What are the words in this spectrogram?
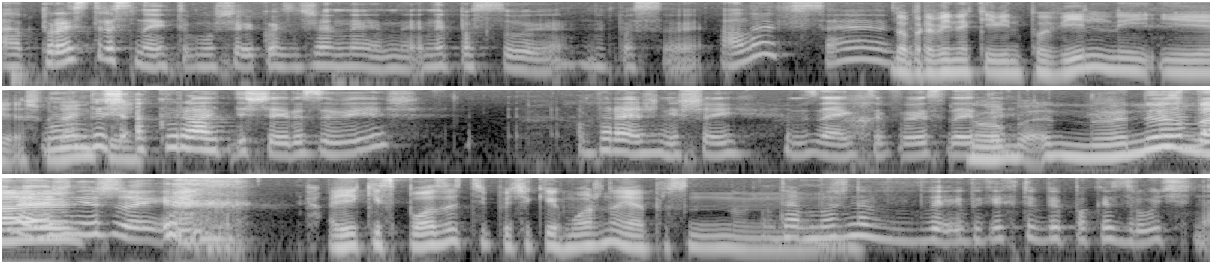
е, пристрасний, тому що якось вже не, не, не пасує. Не пасує. Але все. Добре, він який він повільний і Ну, він більш акуратніший, розумієш? Обережніший. Не знаю, як це пояснити. Ну, ну, не Ну, знаю. Обережніший. А якісь пози, типу, яких можна? Я просто ну Та можна в, в яких тобі поки зручно.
